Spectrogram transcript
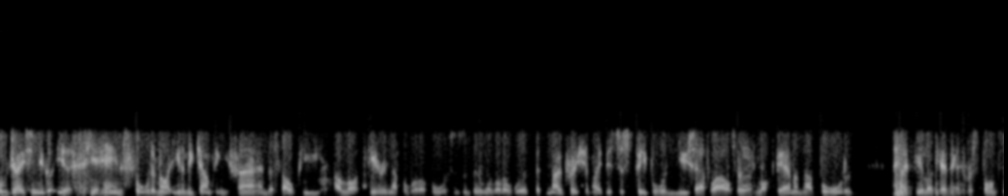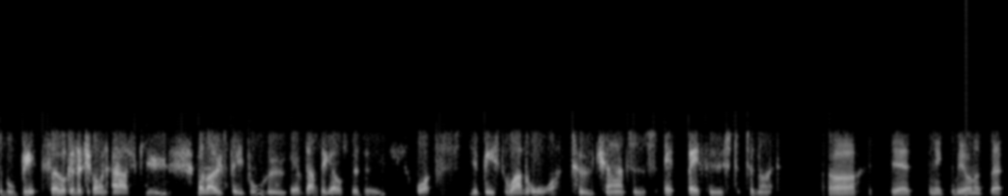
Well, Jason, you've got your, your hands full tonight. You're going to be jumping uh, in the sulky a lot, gearing up a lot of horses and doing a lot of work, but no pressure, mate. There's just people in New South Wales who are in lockdown and they're bored and they feel like having a responsible bet. So we're going to try and ask you, for those people who have nothing else to do, what's your best one or two chances at Bathurst tonight? Oh, yeah, Nick, to be honest, that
